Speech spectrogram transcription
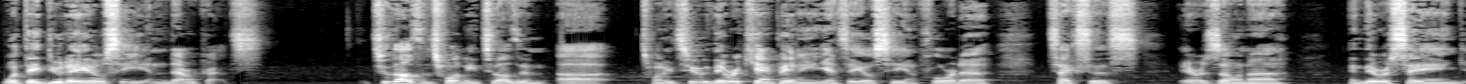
what they do to AOC and Democrats. 2020, 2022, they were campaigning against AOC in Florida, Texas, Arizona, and they were saying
